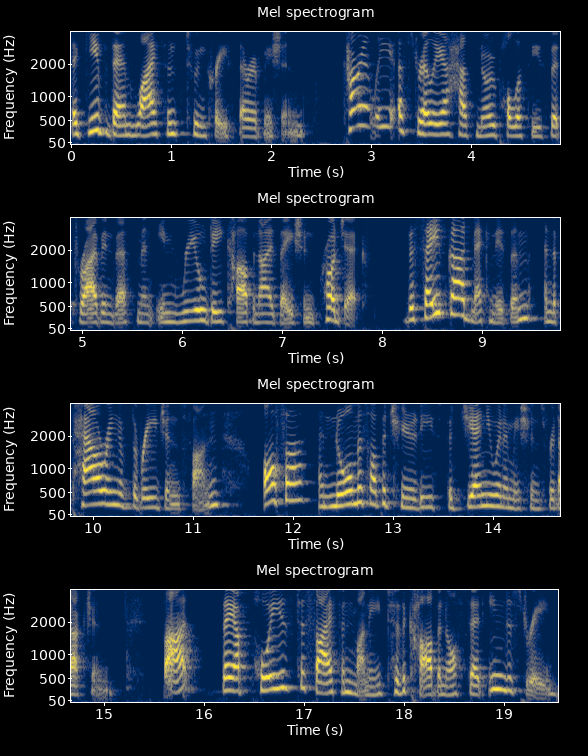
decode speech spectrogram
that give them license to increase their emissions. Currently, Australia has no policies that drive investment in real decarbonisation projects. The Safeguard Mechanism and the Powering of the Regions Fund offer enormous opportunities for genuine emissions reduction, but they are poised to siphon money to the carbon offset industry.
